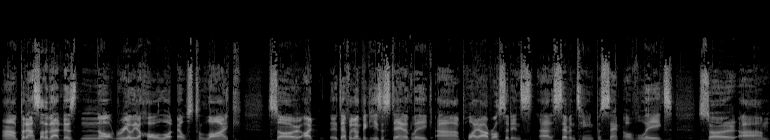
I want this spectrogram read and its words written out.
Uh, but outside of that, there's not really a whole lot else to like. So I definitely don't think he's a standard league uh, player, rostered in uh, 17% of leagues. So um,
